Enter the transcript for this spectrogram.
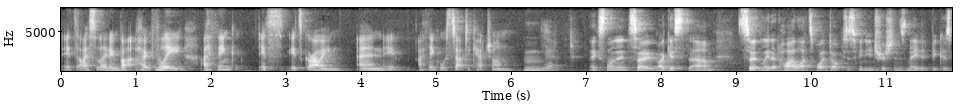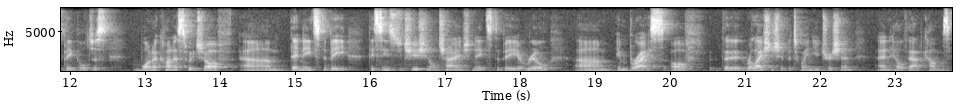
it's isolating. But hopefully, I think it's it's growing, and it, I think we'll start to catch on. Yeah. Excellent. And so I guess um, certainly that highlights why Doctors for Nutrition is needed because people just want to kind of switch off. Um, there needs to be this institutional change, needs to be a real um, embrace of the relationship between nutrition and health outcomes.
